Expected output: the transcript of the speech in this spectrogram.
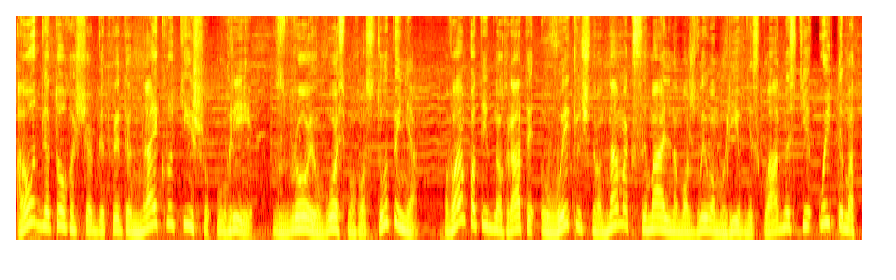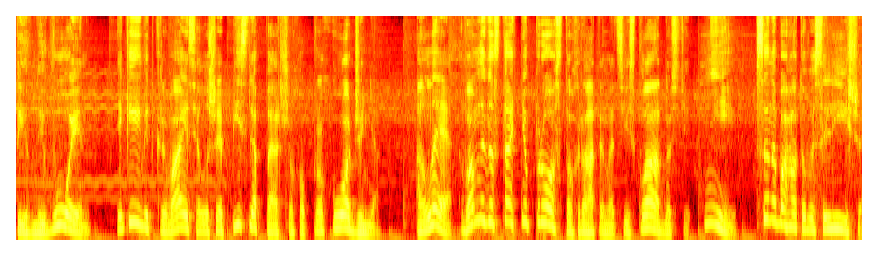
А от для того, щоб відкрити найкрутішу у грі зброю 8 ступеня, вам потрібно грати виключно на максимально можливому рівні складності ультимативний воїн, який відкривається лише після першого проходження. Але вам недостатньо просто грати на цій складності. Ні, все набагато веселіше.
